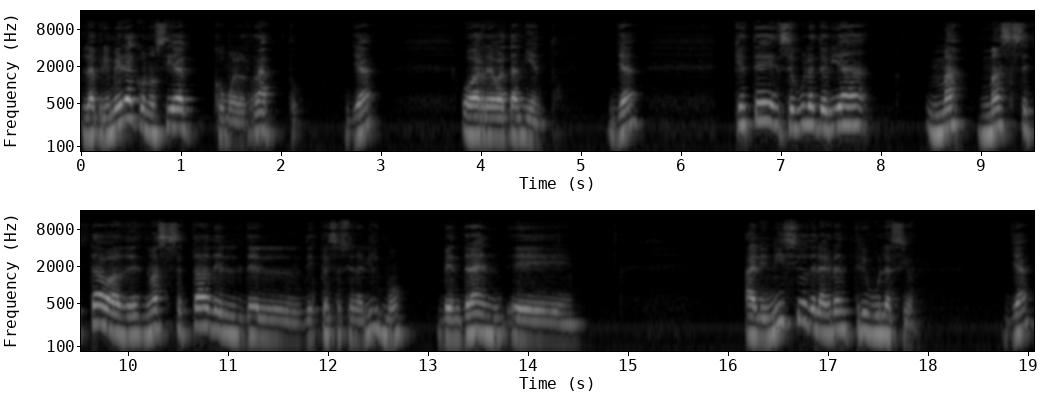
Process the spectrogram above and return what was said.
La primera conocida como el rapto, ¿ya? O arrebatamiento, ¿ya? Que este, según la teoría más, más aceptada, más aceptada del, dispensacionalismo, vendrá en, eh, al inicio de la gran tribulación, ¿ya?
